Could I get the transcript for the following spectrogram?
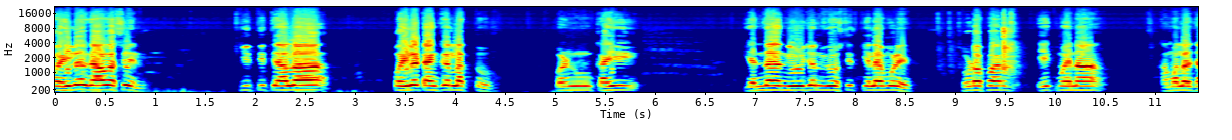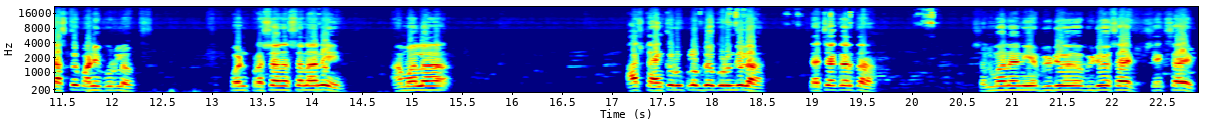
पहिलं गाव असेल की ते त्याला पहिलं टँकर लागतो. पण काही यंदा नियोजन व्यवस्थित केल्यामुळे थोडंफार एक महिना आम्हाला जास्त पाणी पुरलं. पण प्रशासनाने आम्हाला आज टँकर उपलब्ध करून दिला. त्याच्याकरता सन्माननीय व्हिडिओ व्हिडिओ साहेब शेख साहेब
